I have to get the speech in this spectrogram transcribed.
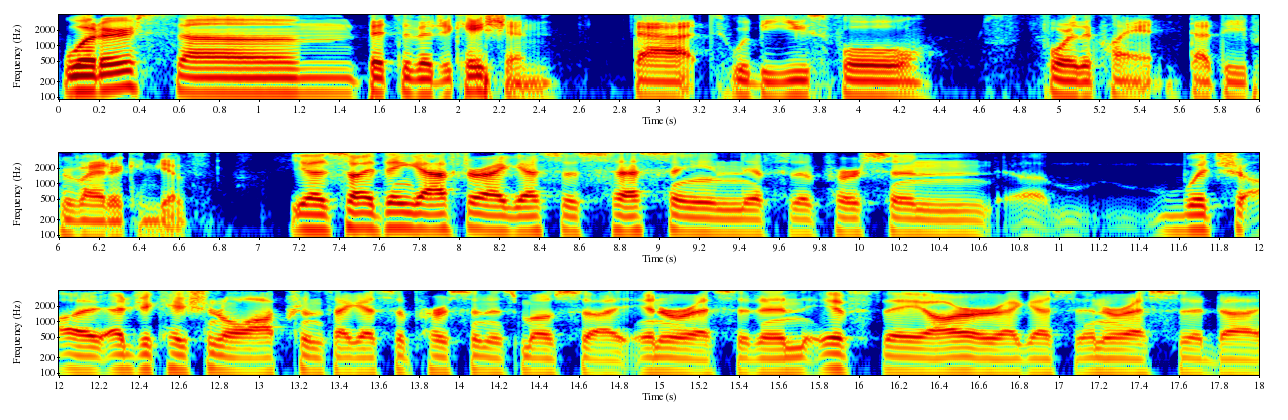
What are some bits of education that would be useful for the client that the provider can give? Yeah, so I think after I guess assessing if the person uh, which uh, educational options I guess the person is most uh, interested in, if they are, I guess, interested uh,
